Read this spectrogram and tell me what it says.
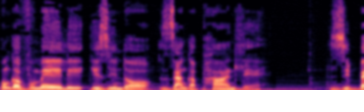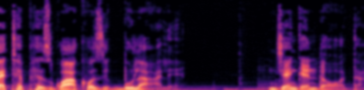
Ungavumeli izinto zangaphandle zibethe phezu kwakho zikubulale. Njengendoda.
